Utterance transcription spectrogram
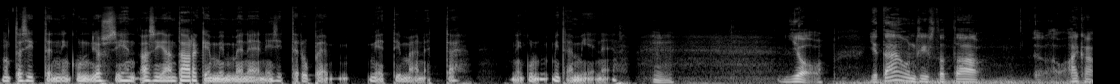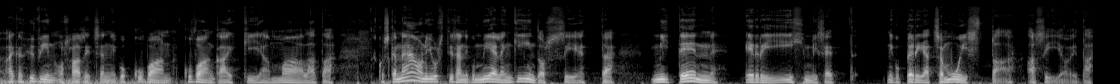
Mutta sitten niin kun, jos siihen asiaan tarkemmin menee, niin sitten rupeaa miettimään, että niin kun, mitä mieneen. Mm. Joo. Ja tämä on siis tota, aika, aika hyvin osasit sen niin kuvan, kuvan kaikkiaan maalata, koska nämä on justiinsa niin mielenkiintoisia, että miten eri ihmiset niin periaatteessa muistaa asioita.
